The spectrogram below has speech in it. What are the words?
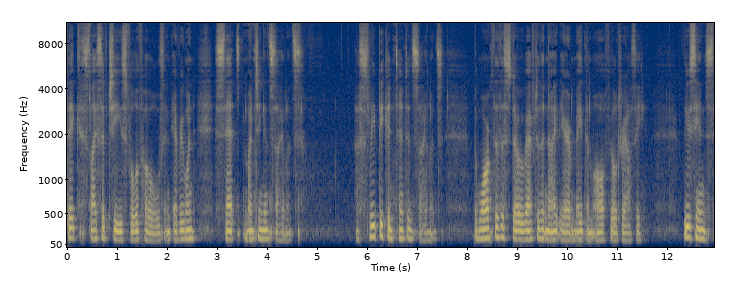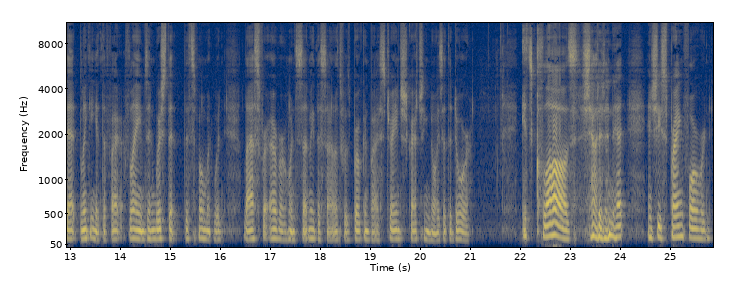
thick slice of cheese full of holes, and everyone sat munching in silence. A sleepy, contented silence. The warmth of the stove after the night air made them all feel drowsy. Lucien sat blinking at the flames and wished that this moment would last forever when suddenly the silence was broken by a strange scratching noise at the door. It's Claus! shouted Annette, and she sprang forward.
